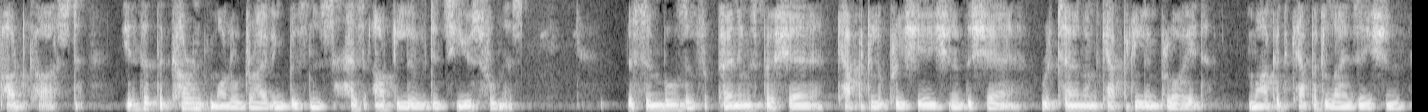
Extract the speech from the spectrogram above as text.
podcast is that the current model driving business has outlived its usefulness. The symbols of earnings per share, capital appreciation of the share, return on capital employed, market capitalization,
